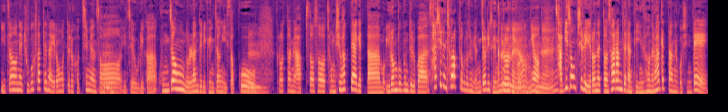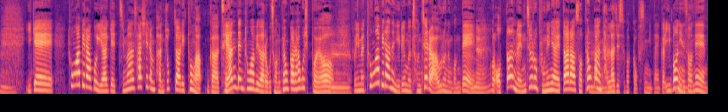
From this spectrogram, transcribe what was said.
이전에 조국 사태나 이런 것들을 거치면서 음. 이제 우리가 공정 논란들이 굉장히 있었고 음. 그렇다면 앞서서 정시 확대하겠다 뭐 이런 부분들과 사실은 철학적으로 좀 연결이 되는 그러네요. 부분이거든요. 네. 자기 성취를 이뤄냈던 사람들한테 인선을 하겠다. 하는 것인데 음. 이게 통합이라고 이야기했지만 사실은 반쪽짜리 통합, 그러니까 제한된 음. 통합이다라고 저는 평가를 하고 싶어요. 음. 왜냐하면 통합이라는 이름은 전체를 아우르는 건데 네. 그걸 어떤 렌즈로 보느냐에 따라서 평가는 음. 달라질 수밖에 없습니다. 그러니까 이번 음. 인선은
